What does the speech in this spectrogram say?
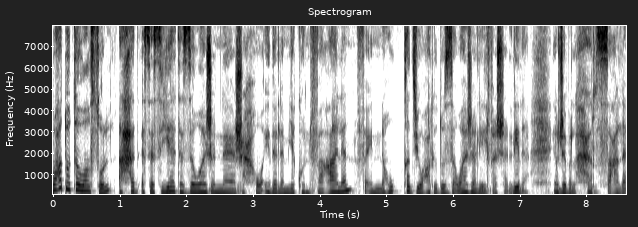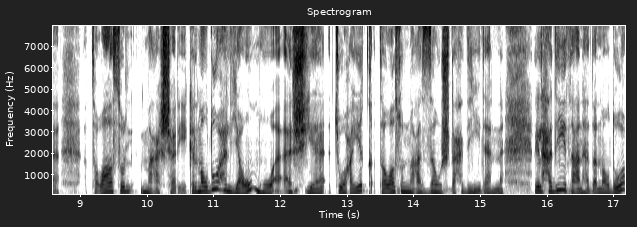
يعد التواصل أحد أساسيات الزواج الناجح وإذا لم يكن فعالا فإنه قد يعرض الزواج للفشل. لذا يجب الحرص على التواصل مع الشريك. الموضوع اليوم هو أشياء تعيق التواصل مع الزوج تحديدا. للحديث عن هذا الموضوع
